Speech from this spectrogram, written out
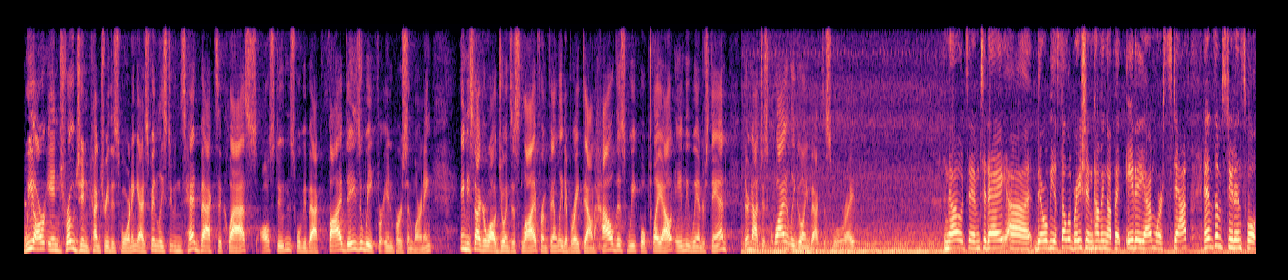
We are in Trojan country this morning as Findlay students head back to class. All students will be back five days a week for in-person learning. Amy Steigerwald joins us live from Findlay to break down how this week will play out. Amy, we understand they're not just quietly going back to school, right? No, Tim. Today, uh, there will be a celebration coming up at 8 a.m. where staff and some students will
